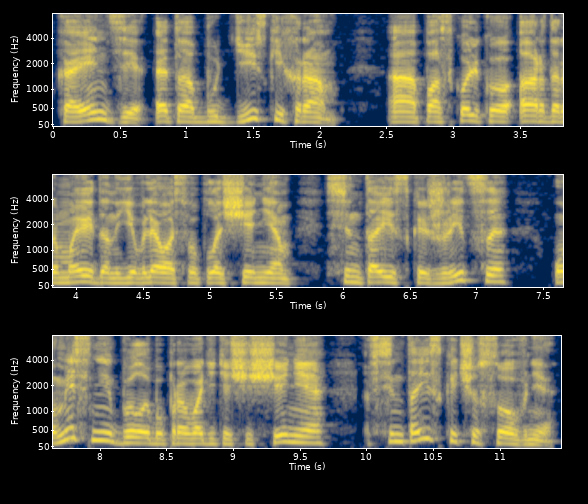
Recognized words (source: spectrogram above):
Каэнди – это буддийский храм, а поскольку Ардер Мейден являлась воплощением синтоистской жрицы, Уместнее было бы проводить ощущения в синтаистской часовне,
